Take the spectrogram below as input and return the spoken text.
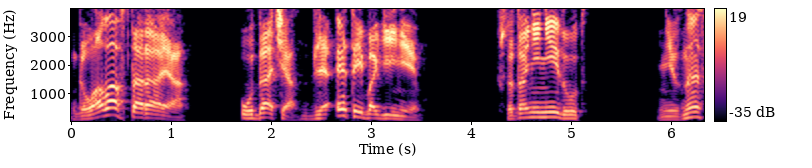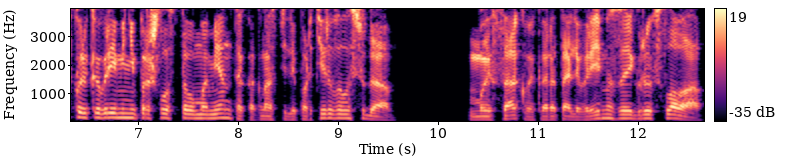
Глава вторая. Удача для этой богини. Что-то они не идут. Не знаю, сколько времени прошло с того момента, как нас телепортировало сюда. Мы с Аквой коротали время за игрой в слова,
